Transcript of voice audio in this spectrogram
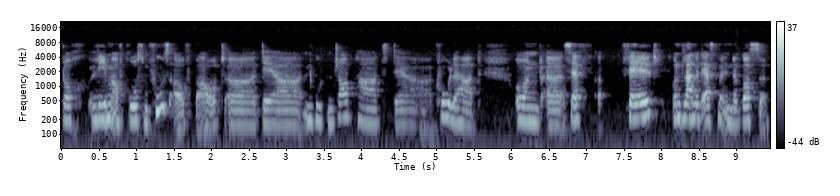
doch Leben auf großem Fuß aufbaut, äh, der einen guten Job hat, der Kohle hat. Und äh, Seth fällt und landet erstmal in der Gosse.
